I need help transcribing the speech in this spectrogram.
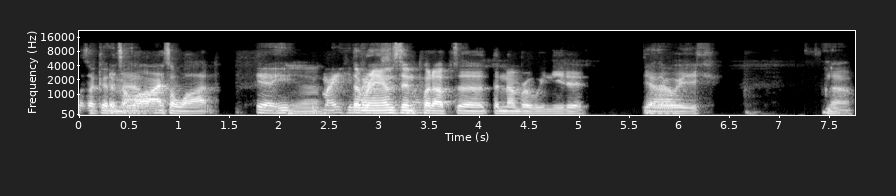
That's a good That's a amount. lot. That's a lot. Yeah, he, Yeah. he might. He The might Rams didn't put up the the number we needed the other week. No,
